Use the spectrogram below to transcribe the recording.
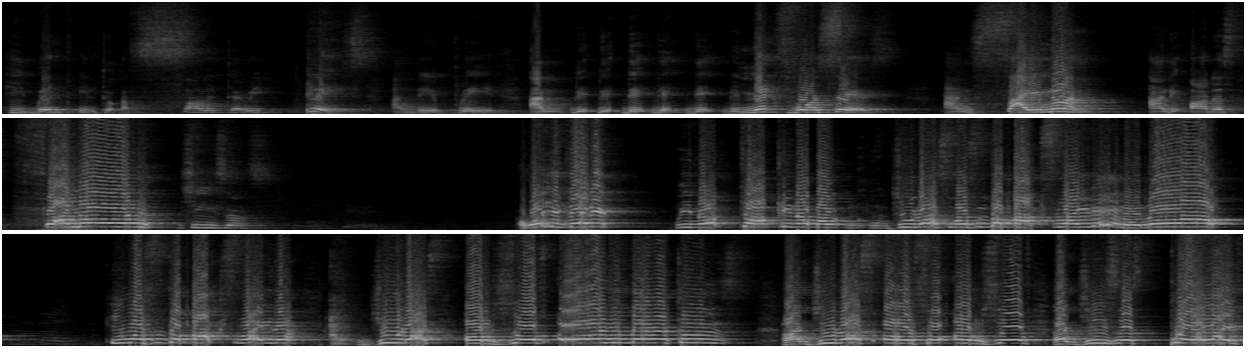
he went into a solitary place and they prayed. And the, the, the, the, the next verse says, and Simon and the others followed Jesus. I want you get it. We're not talking about Judas wasn't a backslider, you know. No. He wasn't a backslider. Judas observed all the miracles. And Judas also observed Jesus' prayer life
